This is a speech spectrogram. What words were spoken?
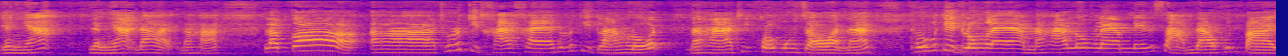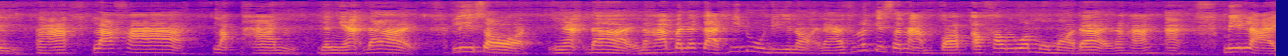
อย่างเงี้ยอย่างเงี้ยได้นะคะ แล้วก็ธุรกิจคาแคร์ธุรกิจล้างรถนะคะ ที่ครบวงจรนะ ธุรกิจโรงแรมนะคะ โรงแรมเน้น 3 ดาวขึ้นไปนะคะราคาหลักพันอย่างเงี้ยได้รีสอร์ทเงี้ยได้นะคะ บรรยากาศที่ดูดีหน่อยนะคะ ธุรกิจสนามกอล์ฟเอาเข้าร่วมมูมอได้นะคะอะมีหลาย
